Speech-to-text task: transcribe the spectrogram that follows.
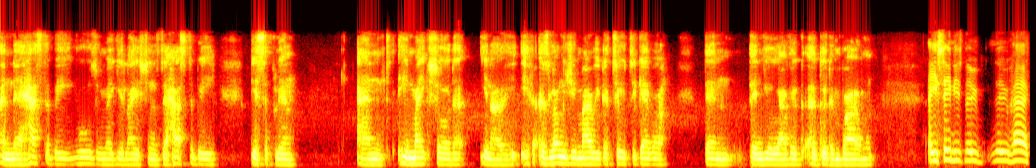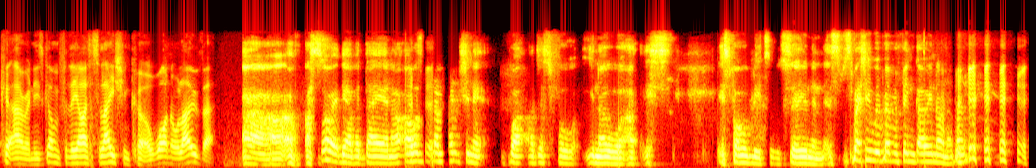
and there has to be rules and regulations. There has to be discipline, and he makes sure that you know if as long as you marry the two together, then then you'll have a, a good environment. Are you seen his new new haircut, Aaron? He's gone for the isolation cut, a one all over. Uh, I, I, saw it the other day, and I, I was going to mention it, but I just thought, you know what, it's it's probably too soon, and especially with everything going on. I don't.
